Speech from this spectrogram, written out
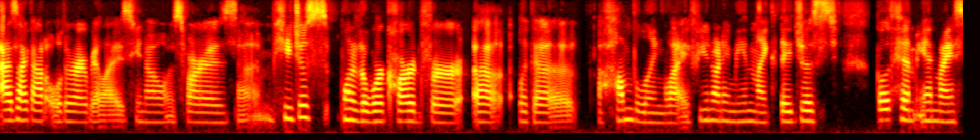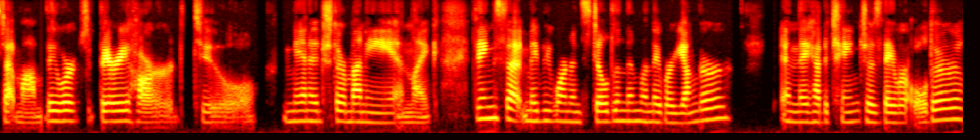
as I got older, I realized, you know, as far as um, he just wanted to work hard for uh, like a, a humbling life. You know what I mean? Like they just, both him and my stepmom, they worked very hard to manage their money and like things that maybe weren't instilled in them when they were younger and they had to change as they were older.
